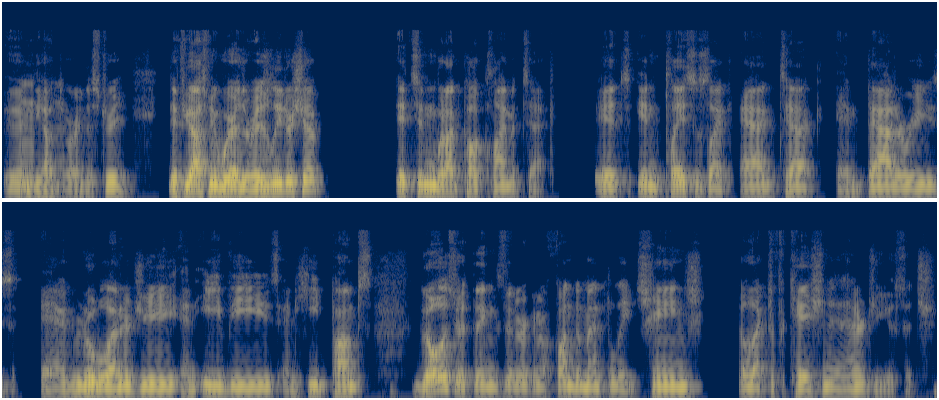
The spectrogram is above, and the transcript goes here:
in mm-hmm. the outdoor industry. If you ask me where there is leadership, it's in what I'd call climate tech. It's in places like ag tech and batteries and renewable energy and EVs and heat pumps. Those are things that are going to fundamentally change electrification and energy usage.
